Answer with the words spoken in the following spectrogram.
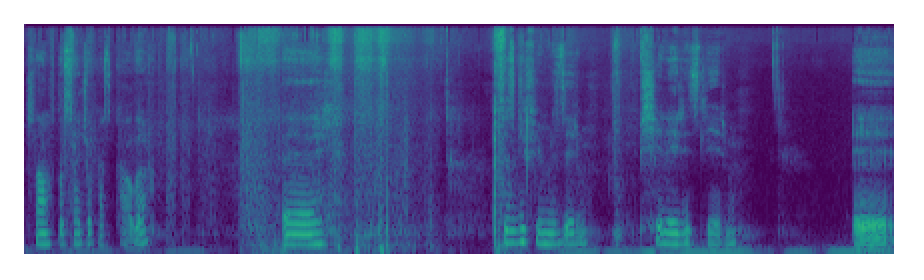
sınav haftasına çok az kaldı. Ee, çizgi film izlerim. Bir şeyler izlerim. Ee,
